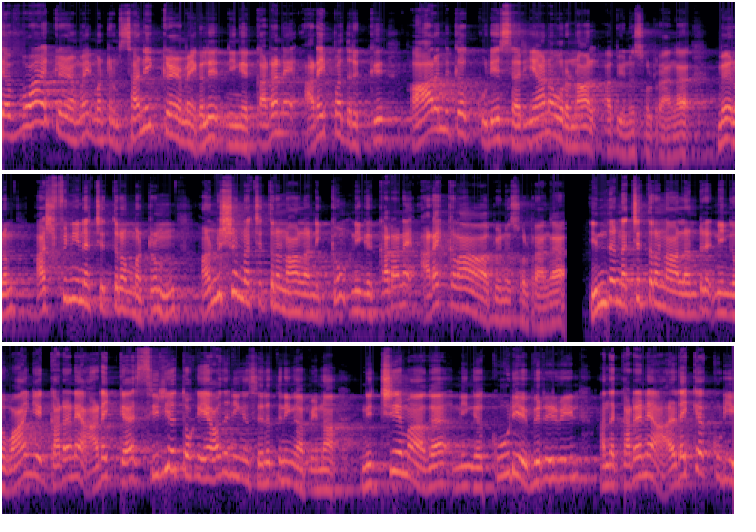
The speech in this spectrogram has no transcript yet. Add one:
செவ்வாய்க்கிழமை மற்றும் சனிக்கிழமைகளில் நீங்கள் கடனை அடைப்பதற்கு ஆரம்பிக்கக்கூடிய சரியான ஒரு நாள் அப்படின்னு சொல்கிறாங்க மேலும் அஸ்வினி நட்சத்திரம் மற்றும் அனுஷம் நட்சத்திர நாள் அன்னைக்கும் நீங்கள் கடனை அடைக்கலாம் அப்படின்னு சொல்கிறாங்க இந்த நட்சத்திர நாளன்று நீங்கள் வாங்கிய கடனை அடைக்க சிறிய தொகையாவது நீங்கள் செலுத்தினீங்க அப்படின்னா நிச்சயமாக நீங்கள் கூடிய விரைவில் அந்த கடனை அடைக்கக்கூடிய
